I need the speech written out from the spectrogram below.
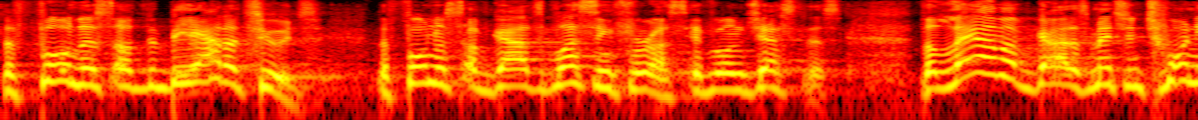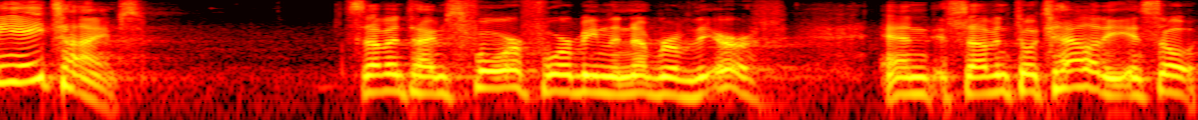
the fullness of the Beatitudes the fullness of God's blessing for us if we'll ingest this. The Lamb of God is mentioned 28 times. Seven times four, four being the number of the earth, and seven totality. And so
